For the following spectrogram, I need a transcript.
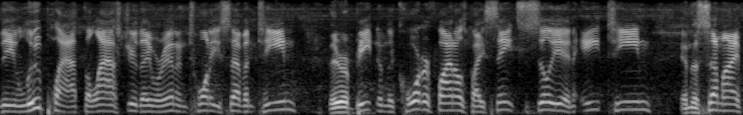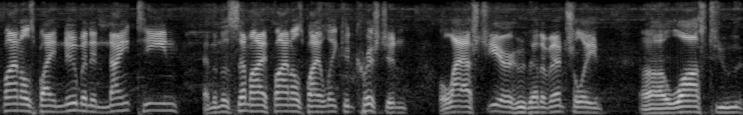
the Loup Platte the last year they were in in 2017. They were beaten in the quarterfinals by St. Cecilia in 18, in the semifinals by Newman in 19, and in the semifinals by Lincoln Christian last year, who then eventually uh, lost to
